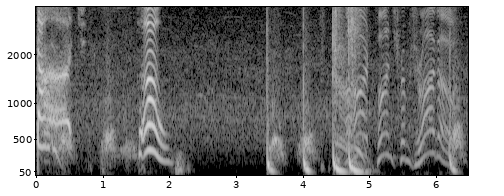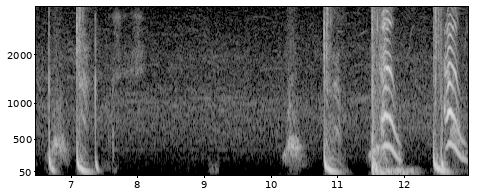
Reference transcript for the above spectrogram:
Dodge. Oh. A hard punch from Drago. Oh. Oh.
